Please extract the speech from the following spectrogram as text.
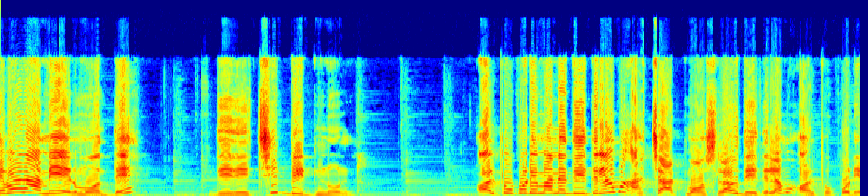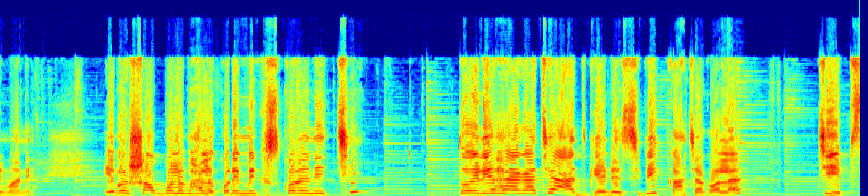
এবার আমি এর মধ্যে দিয়ে দিচ্ছি বিট নুন। অল্প পরিমাণে দিয়ে দিলাম আর চাট মশলাও দিয়ে দিলাম অল্প পরিমাণে। এবার সবগুলো ভালো করে মিক্স করে নিচ্ছি। তৈরি হয়ে গেছে আজকের রেসিপি কাঁচা কলার চিপস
